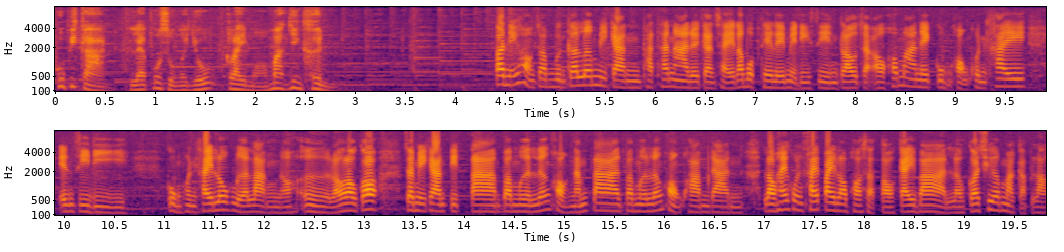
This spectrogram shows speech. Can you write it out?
ผู้พิการ และผู้สูงอายุใกล้หมอมากยิ่งขึ้นตอนนี้ของจอมบึงก็เริ่มมีการพัฒนาโดยการใช้ระบบเทเลเมดิซีน เราจะเอาเข้ามาในกลุ่มของคนไข้ NCD กลุ่มคนไข้โรคเรื้อรังเนาะเออแล้วเราก็จะมีการติดตามประเมินเรื่องของน้ำตาล ประเมินเรื่องของความดัน เราให้คนไข้ไปรอพอสตใกล้บ้านแล้วก็เชื่อมมากับเรา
